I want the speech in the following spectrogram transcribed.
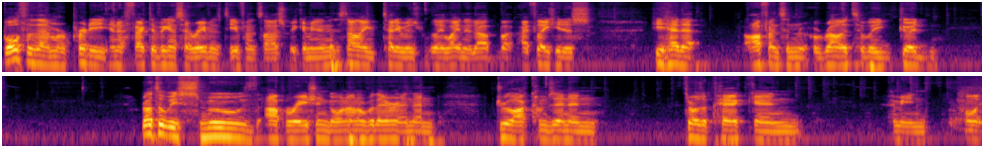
both of them were pretty ineffective against that Ravens defense last week. I mean, it's not like Teddy was really lighting it up, but I feel like he just he had that offense in a relatively good, relatively smooth operation going on over there, and then Drew Lock comes in and throws a pick, and I mean, only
